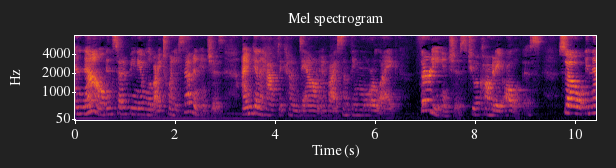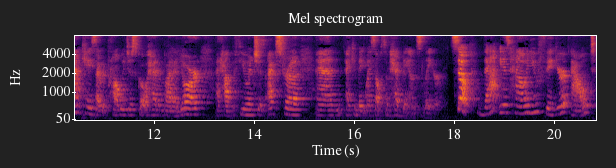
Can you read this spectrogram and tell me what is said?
And now, instead of being able to buy 27 inches, I'm gonna have to come down and buy something more like 30 inches to accommodate all of this. So in that case, I would probably just go ahead and buy a yard. I'd have a few inches extra and I can make myself some headbands later. So that is how you figure out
